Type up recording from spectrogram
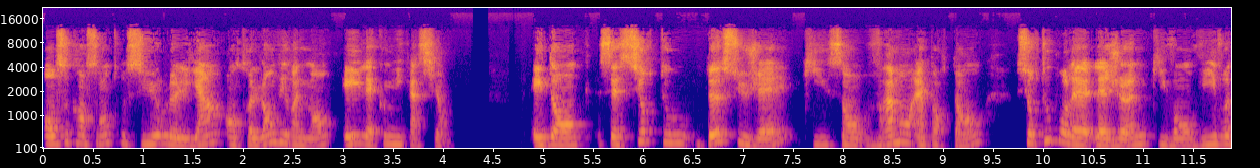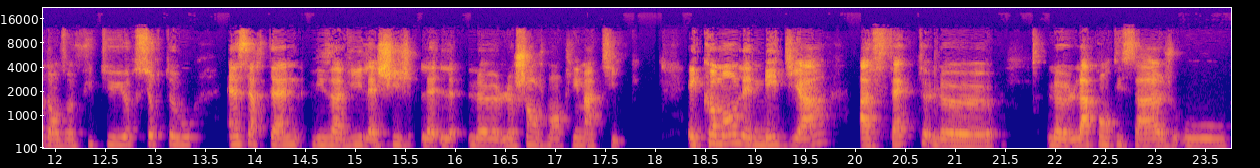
on se concentre sur le lien entre l'environnement et les communications. Et donc, c'est surtout deux sujets qui sont vraiment importants, surtout pour les, jeunes qui vont vivre dans un futur surtout incertain vis-à-vis le, changement climatique et comment les médias affectent l'apprentissage ou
